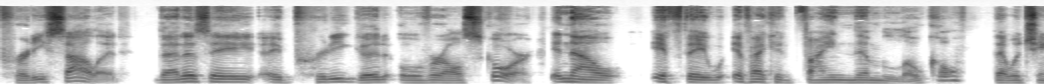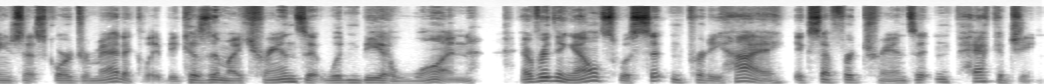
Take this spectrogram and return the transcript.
pretty solid. That is a a pretty good overall score. And now, if they if I could find them local, that would change that score dramatically because then my transit wouldn't be a one. Everything else was sitting pretty high except for transit and packaging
